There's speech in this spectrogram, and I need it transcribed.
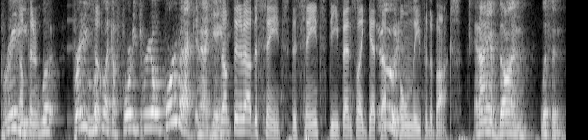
Brady Something- look. Brady so, looked like a 43 year old quarterback in that game. Something about the Saints. The Saints defense like gets Dude. up only for the Bucs. And I am done. Listen,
